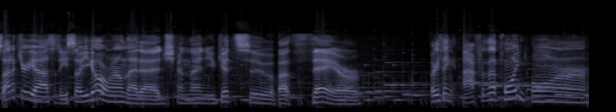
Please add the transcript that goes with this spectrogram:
So out of curiosity, so you go around that edge, and then you get to about there. Everything after that point, or...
